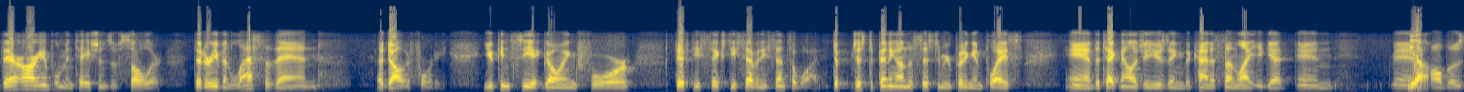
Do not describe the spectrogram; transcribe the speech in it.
there are implementations of solar that are even less than a dollar 40 you can see it going for 50 60 70 cents a watt. De- just depending on the system you're putting in place and the technology you're using the kind of sunlight you get and and Yeah. all those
